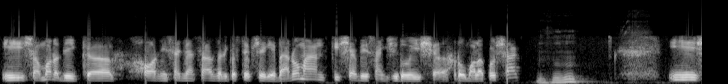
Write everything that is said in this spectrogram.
és a maradék 30-40 százalékos többségében román, kisebb részben zsidó is roma lakosság. Uh-huh. És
